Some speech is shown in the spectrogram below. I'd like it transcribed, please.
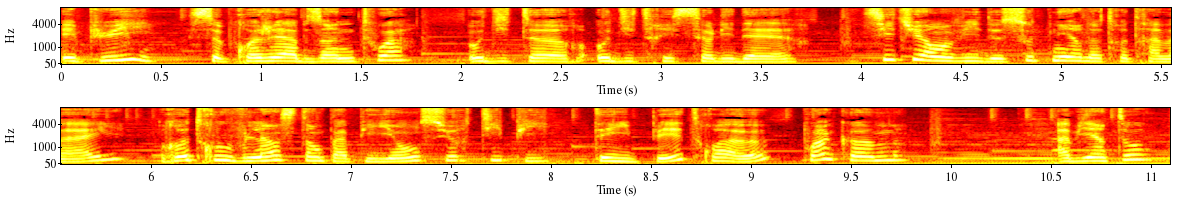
Et puis, ce projet a besoin de toi, auditeur, auditrice solidaire. Si tu as envie de soutenir notre travail, retrouve l'instant papillon sur Tipeee, tip3e.com. À bientôt!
